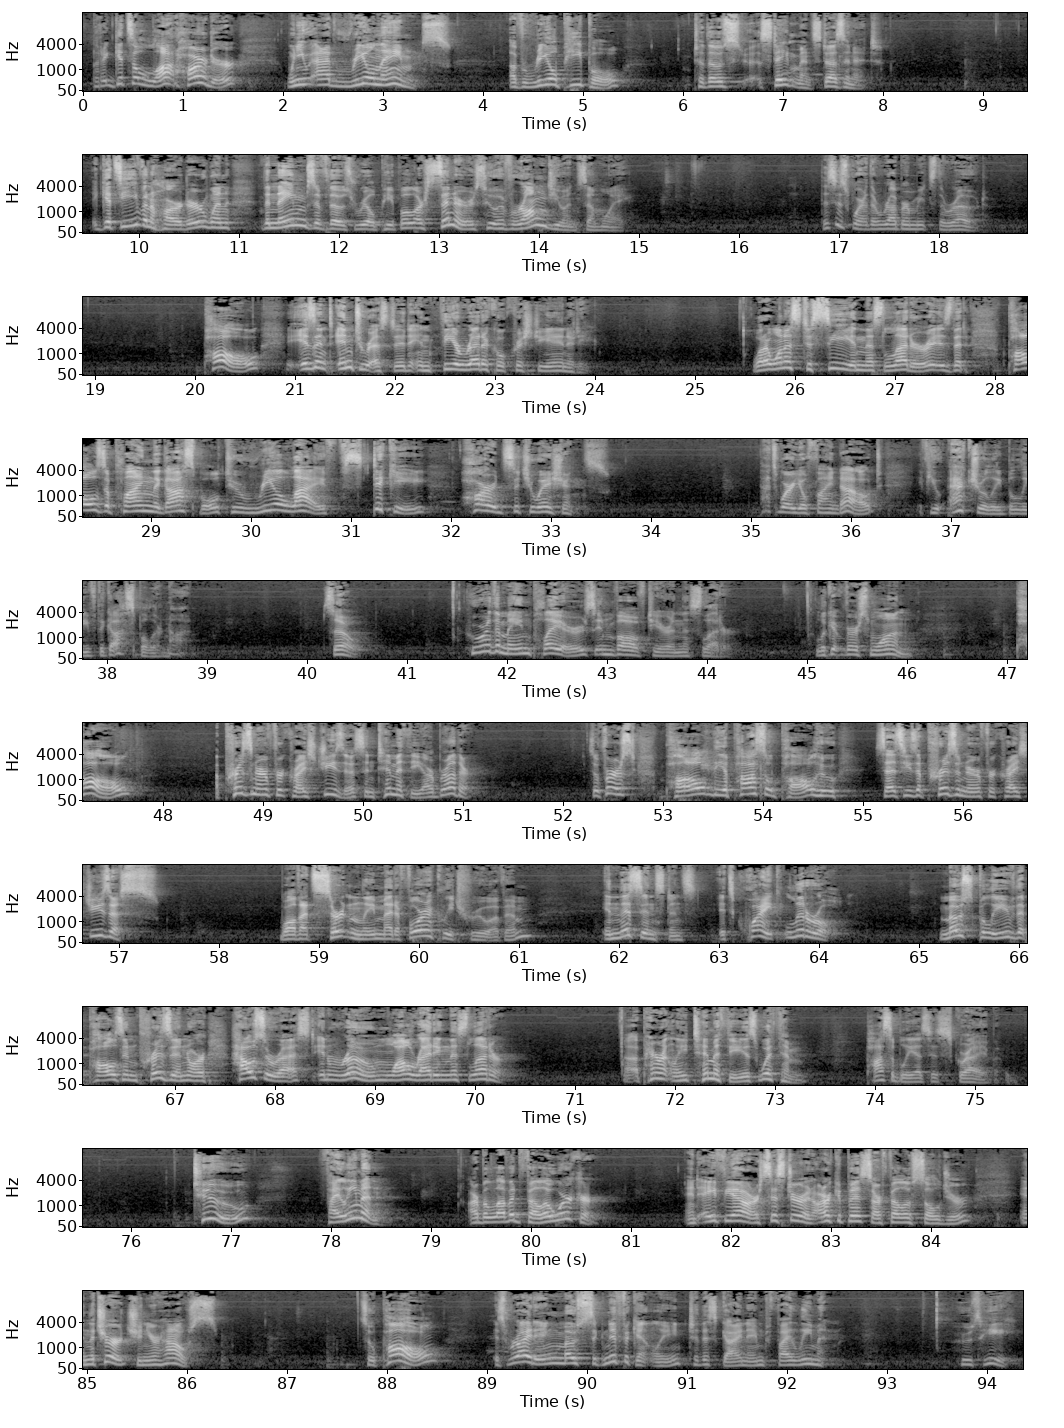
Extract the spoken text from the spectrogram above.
But it gets a lot harder when you add real names of real people to those uh, statements, doesn't it? It gets even harder when the names of those real people are sinners who have wronged you in some way. This is where the rubber meets the road. Paul isn't interested in theoretical Christianity. What I want us to see in this letter is that Paul's applying the gospel to real life, sticky, hard situations. That's where you'll find out if you actually believe the gospel or not. So, who are the main players involved here in this letter? Look at verse 1. Paul, a prisoner for Christ Jesus, and Timothy, our brother. So, first, Paul, the Apostle Paul, who says he's a prisoner for Christ Jesus. While that's certainly metaphorically true of him, in this instance, it's quite literal. Most believe that Paul's in prison or house arrest in Rome while writing this letter. Apparently, Timothy is with him, possibly as his scribe. Two, Philemon, our beloved fellow worker, and Apphia, our sister, and Archippus, our fellow soldier, and the church in your house. So Paul is writing most significantly to this guy named Philemon. Who's he?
